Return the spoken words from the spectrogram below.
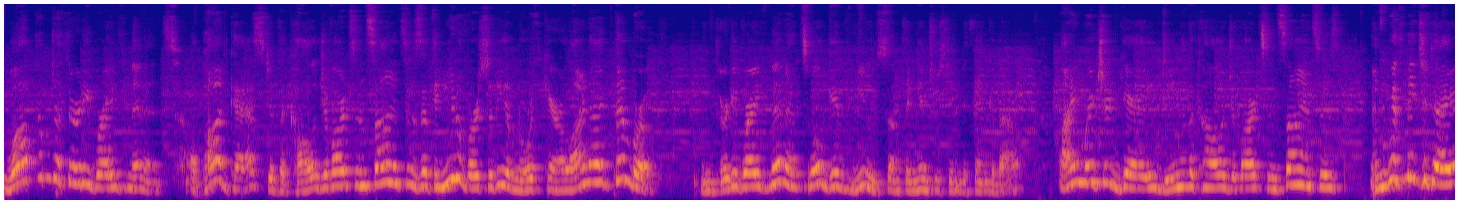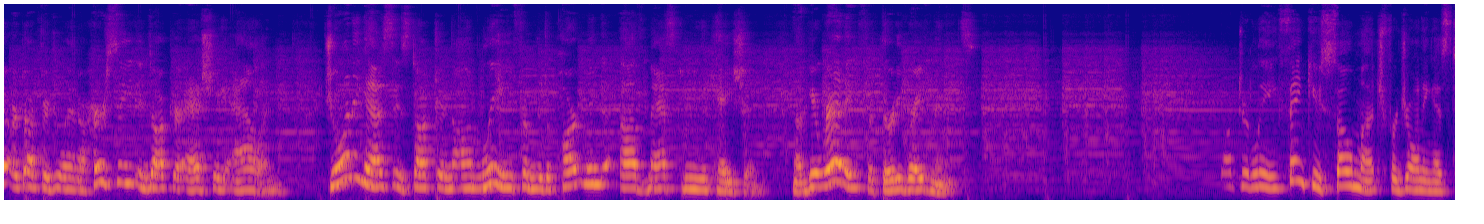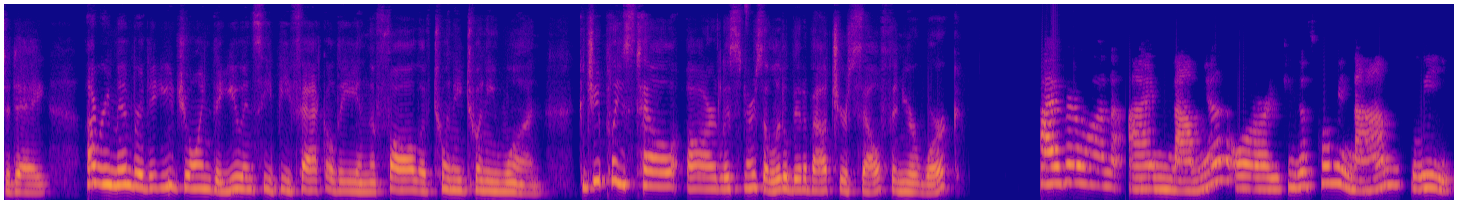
Welcome to 30 Brave Minutes, a podcast of the College of Arts and Sciences at the University of North Carolina at Pembroke. In 30 Brave Minutes, we'll give you something interesting to think about. I'm Richard Gay, Dean of the College of Arts and Sciences, and with me today are Dr. Joanna Hersey and Dr. Ashley Allen. Joining us is Dr. Nam Lee from the Department of Mass Communication. Now get ready for 30 Brave Minutes. Dr. Lee, thank you so much for joining us today. I remember that you joined the UNCP faculty in the fall of 2021. Could you please tell our listeners a little bit about yourself and your work? Hi everyone, I'm Namyeon, or you can just call me Nam Lee.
